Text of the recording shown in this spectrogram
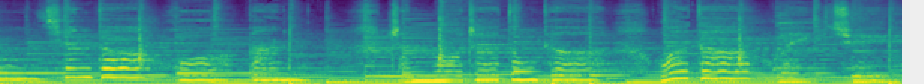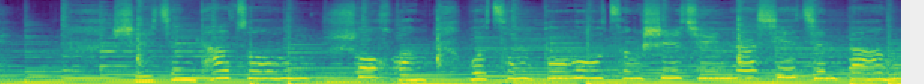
失去那些肩膀。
